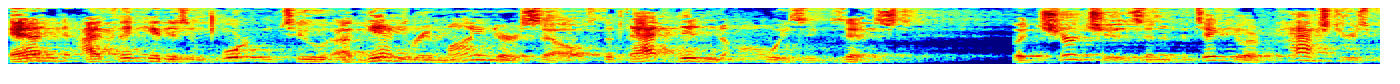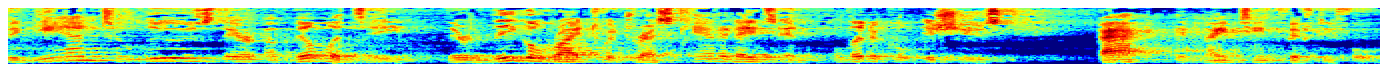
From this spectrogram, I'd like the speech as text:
And I think it is important to, again, remind ourselves that that didn't always exist. But churches, and in particular pastors, began to lose their ability, their legal right to address candidates and political issues back in 1954.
